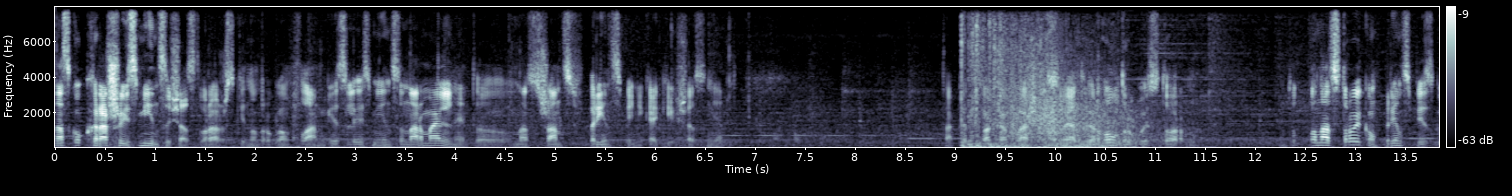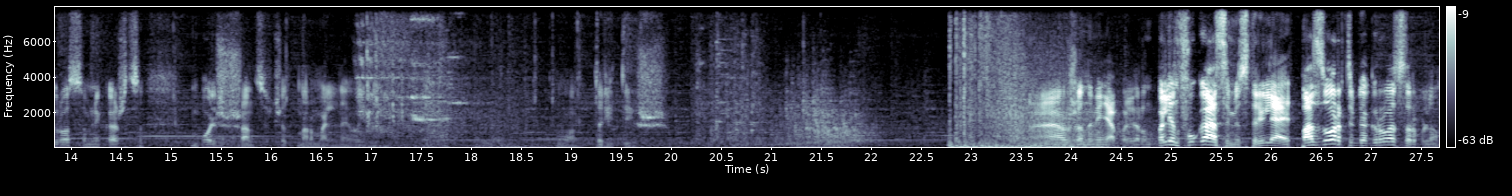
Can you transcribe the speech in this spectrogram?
насколько хороши эсминцы сейчас вражеские на другом фланге. Если эсминцы нормальные, то у нас шансов в принципе никаких сейчас нет. Так, это пока башни свои отвернул в другую сторону. Тут по надстройкам, в принципе, из Гросса, мне кажется, больше шансов что-то нормальное выйдет. Вот, три тысячи. А, уже на меня повернул. Блин, фугасами стреляет. Позор тебе, Гроссер, блин.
